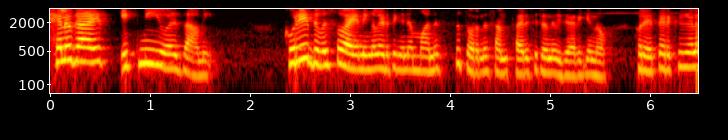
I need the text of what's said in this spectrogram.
Hello guys it me U S Aami കുറേ ദിവസമായി നിങ്ങളുടെ അടുത്ത് ഇങ്ങനെ മനസ്സ് തുറന്ന് സംസാരിച്ചിട്ടെന്ന് വിചാരിക്കുന്നു. കുറേ തിരക്കുകൾ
